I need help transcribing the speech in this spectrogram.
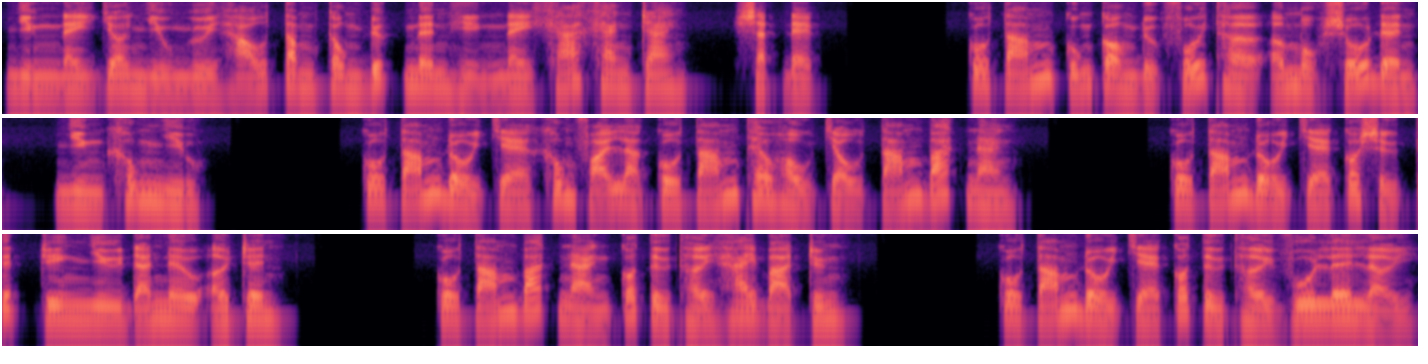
nhưng nay do nhiều người hảo tâm công đức nên hiện nay khá khang trang, sạch đẹp. Cô Tám cũng còn được phối thờ ở một số đền, nhưng không nhiều. Cô Tám đồi chè không phải là cô Tám theo hầu chầu Tám bát nàng. Cô Tám đồi chè có sự tích riêng như đã nêu ở trên. Cô Tám bát nàng có từ thời hai bà Trưng. Cô Tám đồi chè có từ thời vua Lê Lợi.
